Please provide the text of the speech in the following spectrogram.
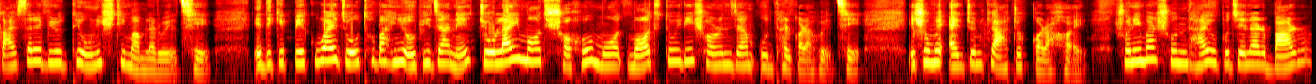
কায়সারের বিরুদ্ধে উনিশটি মামলা রয়েছে। এদিকে পেকুয়ায় যৌথ বাহিনীর অভিযানে চোলাই মদ সহ মদ তৈরির সরঞ্জাম উদ্ধার করা হয়েছে। এ একজনকে আটক করা হয়। শনিবার সন্ধ্যায় উপজেলার বার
